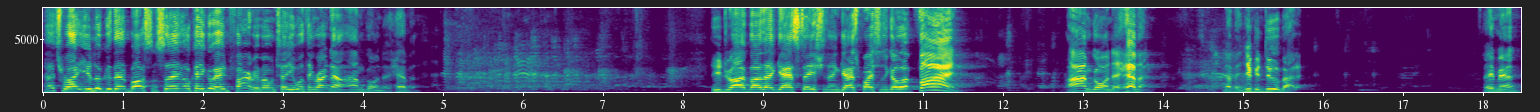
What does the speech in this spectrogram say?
That's right. You look at that boss and say, okay, go ahead and fire me, but I'm going to tell you one thing right now I'm going to heaven. you drive by that gas station and gas prices go up, fine. I'm going to heaven. Nothing you can do about it. Amen.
